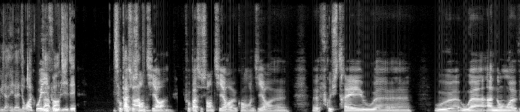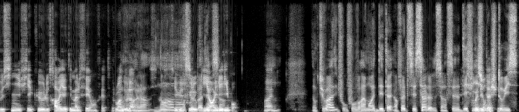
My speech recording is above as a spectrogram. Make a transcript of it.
il a il a le droit de Oui, pas il avoir faut, d'idée il faut pas pas se sentir, faut pas se sentir, euh, comment dire, euh, euh, frustré ou ou, ou un, un non veut signifier que le travail a été mal fait en fait. Loin de là. voilà non non C'est juste que le client il est libre. Ouais. Mm. Donc tu vois, il faut, faut vraiment être détaillé. En fait, c'est ça, c'est la définition du stoïcisme.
